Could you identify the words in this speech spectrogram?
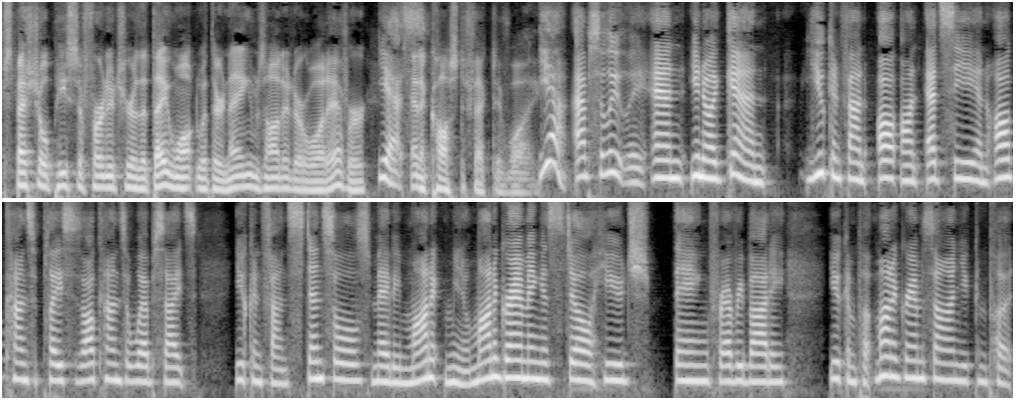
special piece of furniture that they want with their names on it or whatever? Yes. In a cost effective way. Yeah, absolutely. And, you know, again, you can find all on Etsy and all kinds of places, all kinds of websites. You can find stencils, maybe mono, you know, monogramming is still a huge thing for everybody. You can put monograms on, you can put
